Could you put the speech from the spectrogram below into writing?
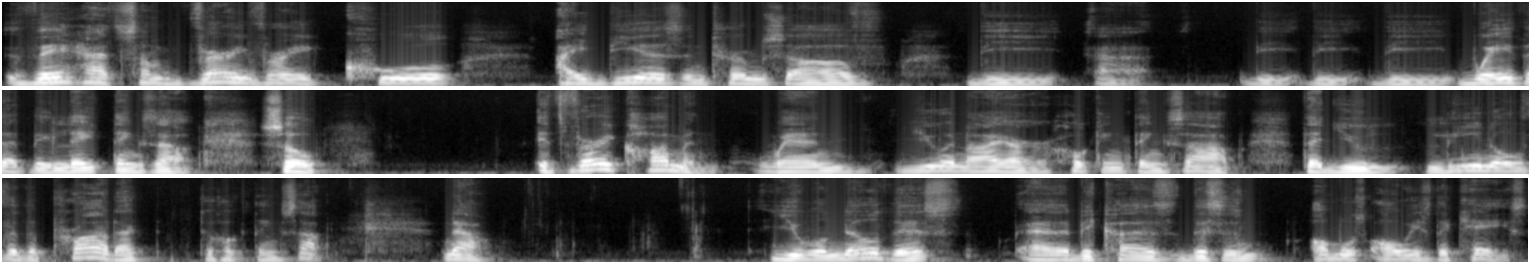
they had some very, very cool ideas in terms of the, uh, the, the, the way that they laid things out. So it's very common when you and I are hooking things up that you lean over the product to hook things up. Now, you will know this uh, because this is almost always the case.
